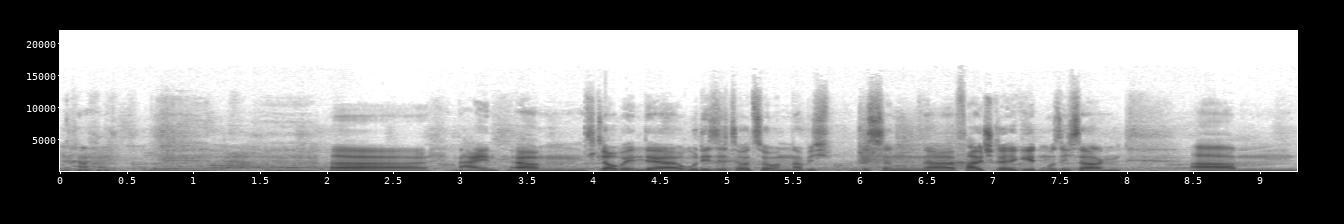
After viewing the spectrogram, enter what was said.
äh, nein, ähm, ich glaube, in der Rudi-Situation habe ich ein bisschen äh, falsch reagiert, muss ich sagen. Ähm,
